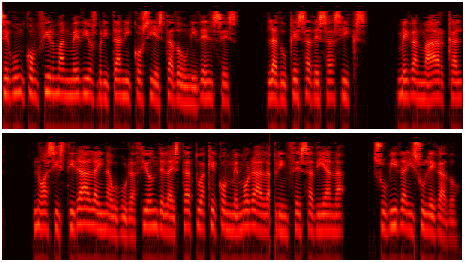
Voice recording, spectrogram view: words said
Según confirman medios británicos y estadounidenses, la duquesa de Sussex, Meghan Markle, no asistirá a la inauguración de la estatua que conmemora a la princesa Diana, su vida y su legado.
